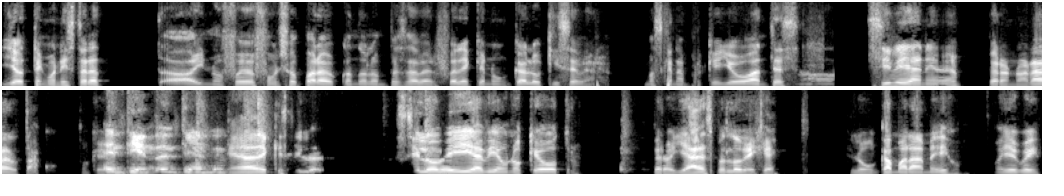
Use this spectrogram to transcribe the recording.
Yo tengo una historia. Ay, no fue, fue un show para cuando lo empecé a ver. Fue de que nunca lo quise ver. Más que nada, porque yo antes sí veía anime, pero no era de otaku. ¿ok? Entiendo, entiendo. Era de que sí lo, sí lo veía, había uno que otro. Pero ya después lo dejé. Luego un camarada me dijo, oye, güey,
